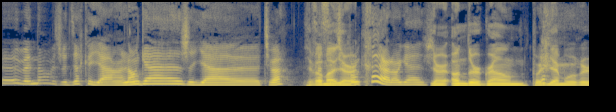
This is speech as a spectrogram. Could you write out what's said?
euh, ben non, mais je veux dire qu'il y a un langage, il y a, euh, tu vois? Il y a vraiment, il y a concret, un, langage. Il y a un underground polyamoureux.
